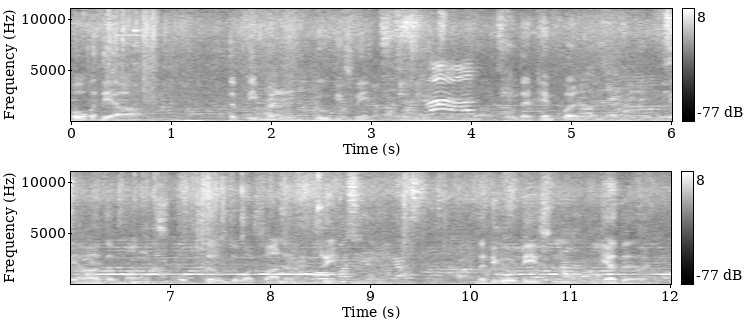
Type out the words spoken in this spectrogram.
Over there, the people do this way. In the temple, where the monks observe the Vasana retreat, the devotees gather,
